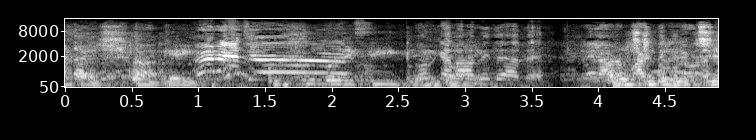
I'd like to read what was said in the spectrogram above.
আঠাশ খুব সুন্দর একটি অনুষ্ঠিত হয়েছে।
